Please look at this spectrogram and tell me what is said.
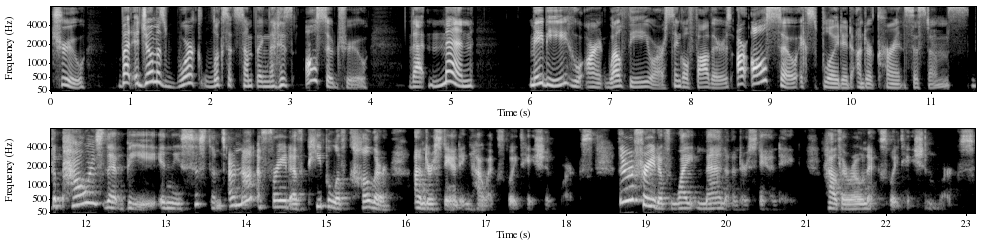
true. But Ijeoma's work looks at something that is also true that men, maybe who aren't wealthy or are single fathers, are also exploited under current systems. The powers that be in these systems are not afraid of people of color understanding how exploitation works. They're afraid of white men understanding how their own exploitation works,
